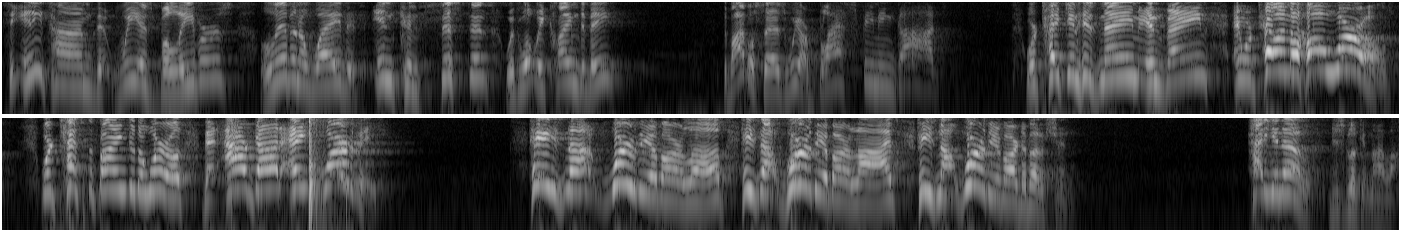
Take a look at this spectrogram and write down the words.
See, anytime that we as believers live in a way that's inconsistent with what we claim to be, the Bible says we are blaspheming God. We're taking His name in vain and we're telling the whole world we're testifying to the world that our God ain't worthy. He's not worthy of our love. He's not worthy of our lives. He's not worthy of our devotion. How do you know? Just look at my life.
